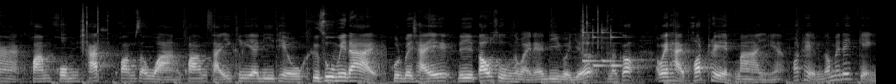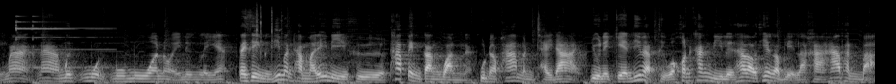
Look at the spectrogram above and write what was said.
มากความคมชัด ความสว่าง ความใสเคลียร์ดีเทลคือสู้ไม่ได้ คุณไปใช้ดิจิตอลซูมสมัยเนี้ยดีกว่าเยอะ แล้วก็เอาไปถ่ายพอร์เทรตมาอย่างเงี้ยพอร์เทรตก็ไม่ได้เก่งมากหน้ามืดมุดมัวมัวหน่อยนึงอะไรเงี้ยแต่สิ่งหนึ่งที่มันทำมาได้ดีคือ ถ้าเป็นกลางวันน่ะคุณภาพมันใช้ได้ อยู่ในเกณฑ์ที่แบบถือว่าค่อนข้างดีเลย ถ้าเราเทียบกับเลทราคา 5,000 บาท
